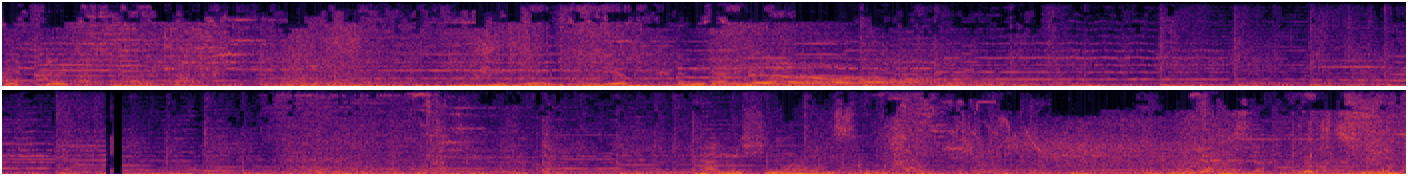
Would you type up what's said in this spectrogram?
느껴지십니까? 그게 무력함이라는 겁니다. 당신의 인생은 여기서 끝입니다.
